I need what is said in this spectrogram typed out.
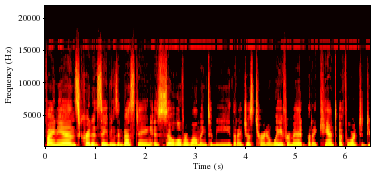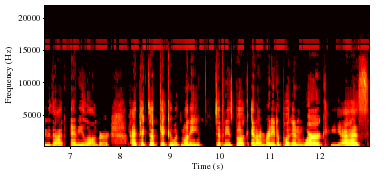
Finance, credit, savings, investing is so overwhelming to me that I just turn away from it, but I can't afford to do that any longer. I picked up Get Good with Money Tiffany's book and I'm ready to put in work. Yes.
